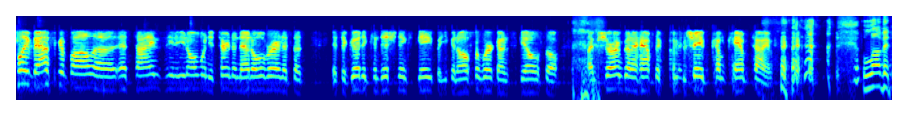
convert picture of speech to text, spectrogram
play basketball uh, at times. You know, when you turn the net over and it's a it's a good conditioning skate, but you can also work on skill. So I'm sure I'm going to have to come in shape come camp time. Love it.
